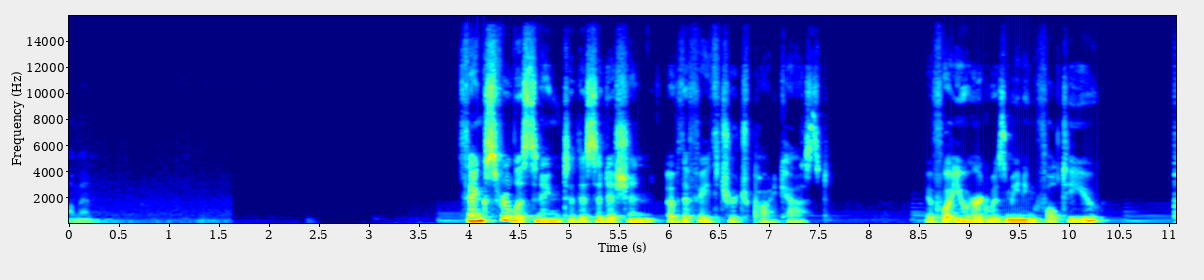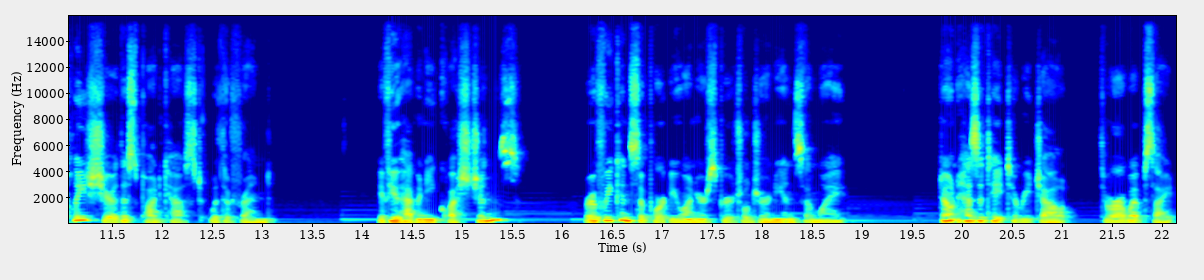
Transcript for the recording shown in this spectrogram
Amen. Thanks for listening to this edition of the Faith Church podcast. If what you heard was meaningful to you, please share this podcast with a friend. If you have any questions, or if we can support you on your spiritual journey in some way, don't hesitate to reach out through our website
